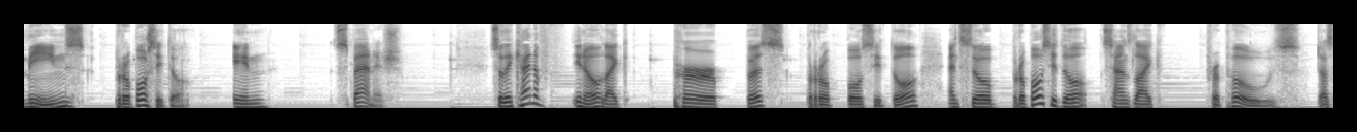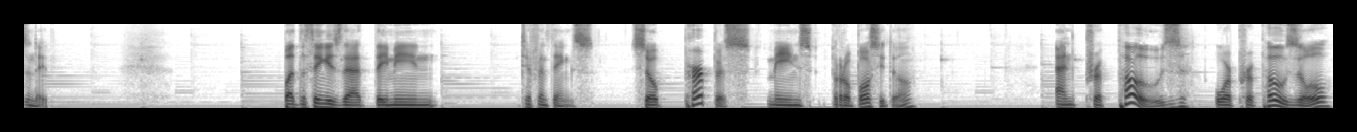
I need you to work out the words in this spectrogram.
means propósito in Spanish. So they kind of, you know, like purpose, propósito. And so propósito sounds like propose, doesn't it? But the thing is that they mean different things. So purpose means propósito, and propose or proposal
